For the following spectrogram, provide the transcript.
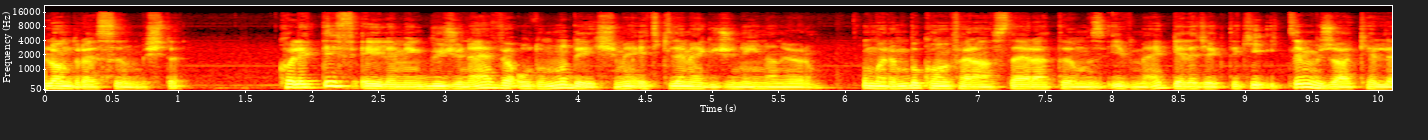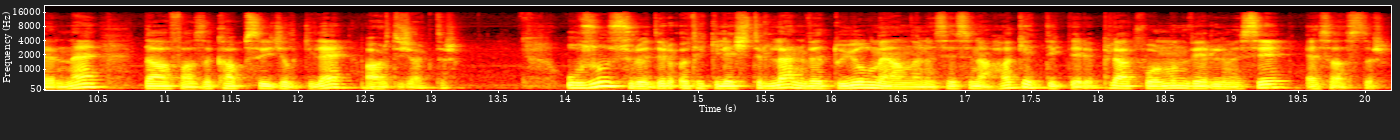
Londra'ya sığınmıştı. Kolektif eylemin gücüne ve olumlu değişimi etkileme gücüne inanıyorum. Umarım bu konferansta yarattığımız ivme gelecekteki iklim müzakerelerine daha fazla kapsayıcılık ile artacaktır. Uzun süredir ötekileştirilen ve duyulmayanların sesine hak ettikleri platformun verilmesi esastır.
